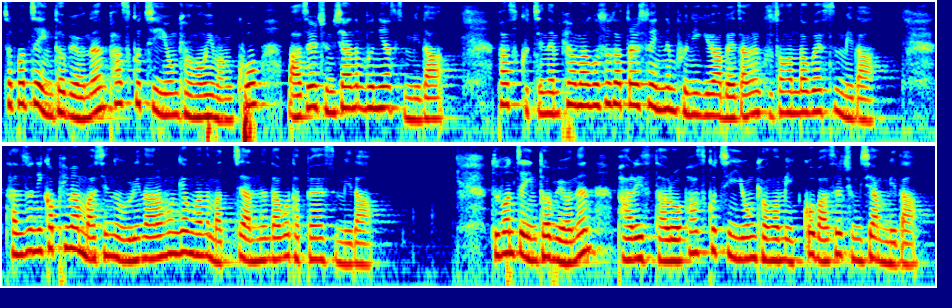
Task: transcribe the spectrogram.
첫 번째 인터뷰어는 파스쿠치 이용 경험이 많고 맛을 중시하는 분이었습니다. 파스쿠치는 편하고 수다 떨 수 있는 분위기와 매장을 구성한다고 했습니다. 단순히 커피만 마시는 우리나라 환경과는 맞지 않는다고 답변했습니다. 두 번째 인터뷰어는 바리스타로 파스쿠치 이용 경험이 있고 맛을 중시합니다.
